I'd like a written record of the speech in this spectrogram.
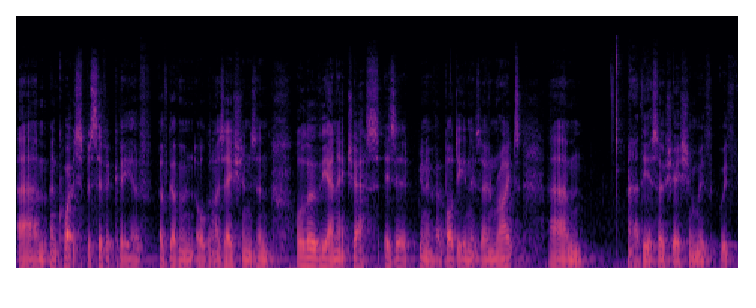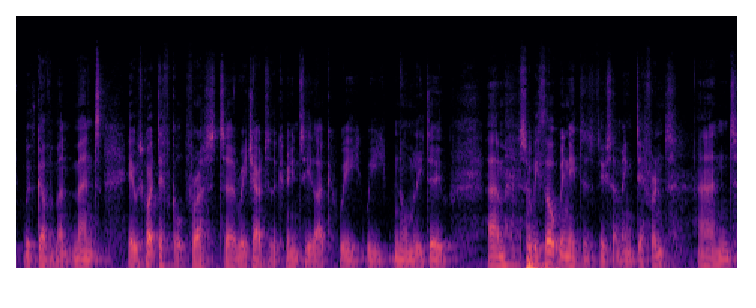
um, and quite specifically of, of government organisations. And although the NHS is a you know a body in its own right. Um, uh, the association with, with, with government meant it was quite difficult for us to reach out to the community like we, we normally do. Um, so we thought we needed to do something different, and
